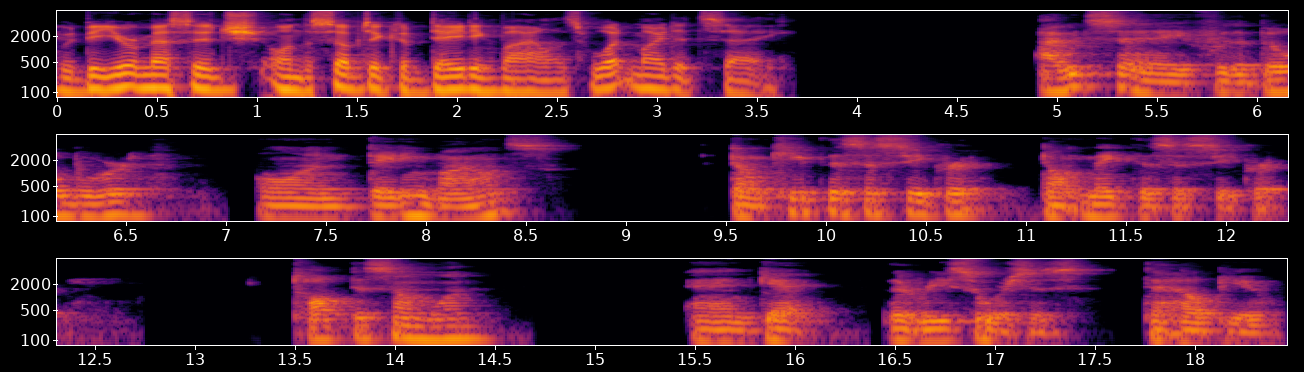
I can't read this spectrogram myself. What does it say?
it would be your message on the subject of dating violence. What might it say? I would say for the billboard on dating violence don't keep this a secret don't make this a secret talk to someone and get the resources to help you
